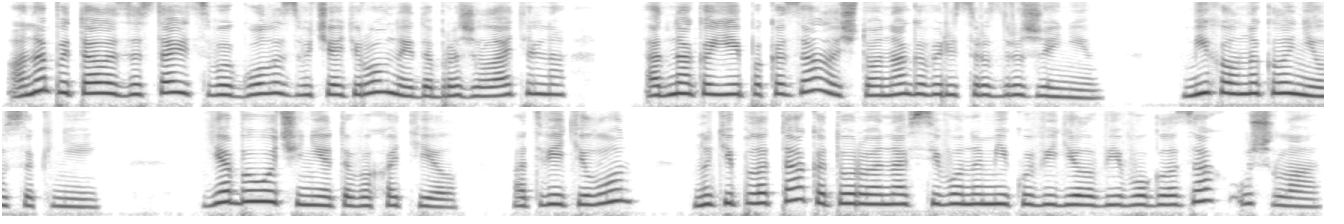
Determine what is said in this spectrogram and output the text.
Она пыталась заставить свой голос звучать ровно и доброжелательно, однако ей показалось, что она говорит с раздражением. Михал наклонился к ней. «Я бы очень этого хотел», — ответил он, но теплота, которую она всего на миг увидела в его глазах, ушла.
